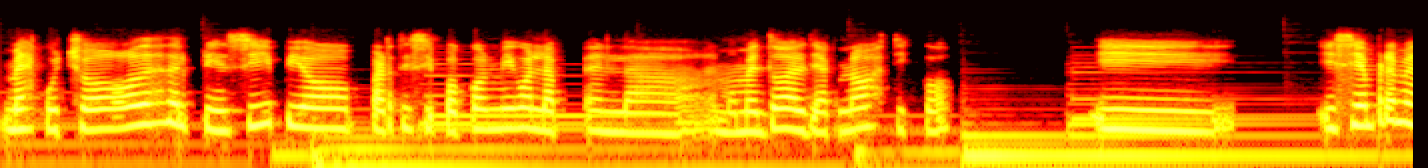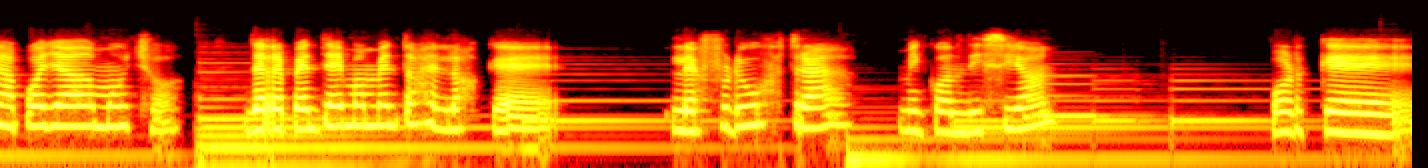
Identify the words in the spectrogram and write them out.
me escuchó desde el principio, participó conmigo en, la, en el momento del diagnóstico y, y siempre me ha apoyado mucho. De repente hay momentos en los que le frustra mi condición porque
